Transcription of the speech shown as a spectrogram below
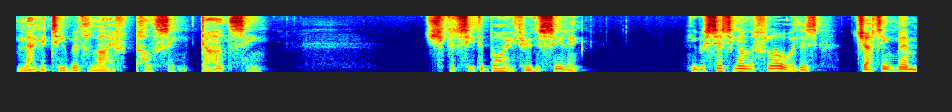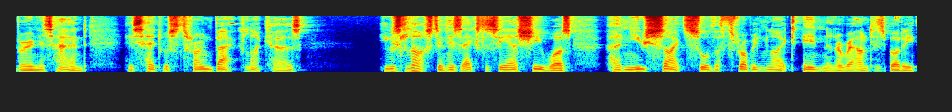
maggoty with life, pulsing, dancing. She could see the boy through the ceiling. He was sitting on the floor with his jutting member in his hand. His head was thrown back like hers. He was lost in his ecstasy as she was. Her new sight saw the throbbing light in and around his body,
